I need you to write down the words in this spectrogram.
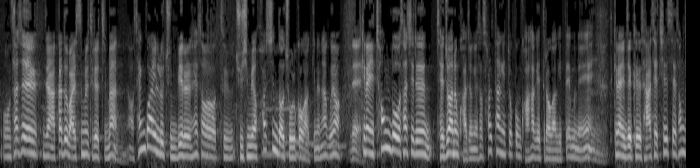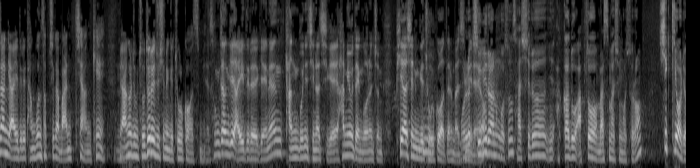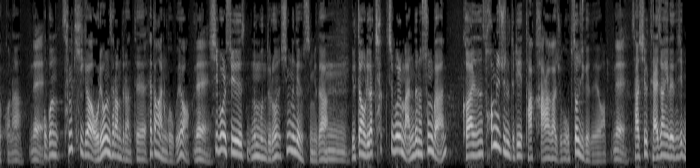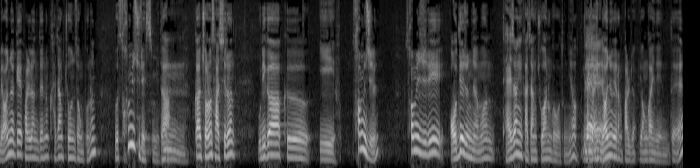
어, 사실 이제 아까도 말씀을 드렸지만 어, 생과일로 준비를 해서 드- 주시면 훨씬 더 좋을 것 같기는 하고요. 네. 특히나 이 청도 사실은 제조하는 과정에서 설탕이 조금 과하게 들어가기 때문에 음. 특히나 이제 그 4세, 7세 성장기 아이들이 당분 섭취가 많지 않게 양을 좀 조절해 주시는 게 좋을 것 같습니다. 네, 성장기 아이들에게는 당분이 지나치게 함유된 거는 좀 피하시는 게 좋을 것 같다는 말씀이네요. 원래 즙이라는 것은 사실은 이 아까도 앞서 말씀하신 것처럼 씻기 어렵거나 네. 혹은 삼키기가 어려운 사람들한테 해당하는 거고요. 네. 씹을 수 있는 분들은 씹는 게 좋습니다. 음. 일단 우리가 착즙을 만드는 순간 그 안에는 섬유질들이 다 갈아가지고 없어지게 돼요. 네. 사실 대장이라든지 면역에 관련되는 가장 좋은 성분은 그 섬유질에 있습니다. 음. 그러니까 저는 사실은 우리가 그 이 섬유질 섬유질이 어디에 좋냐면 대장이 가장 좋아하는 거거든요. 네. 대장이 면역이랑 바로 연관이 되어 있는데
